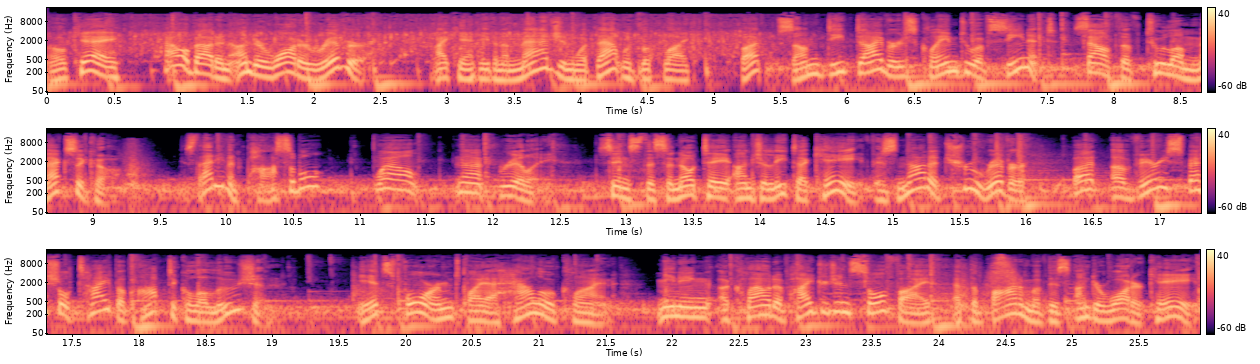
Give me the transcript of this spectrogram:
Okay, how about an underwater river? I can't even imagine what that would look like, but some deep divers claim to have seen it south of Tulum, Mexico. Is that even possible? Well, not really, since the Cenote Angelita Cave is not a true river, but a very special type of optical illusion. It's formed by a halocline, meaning a cloud of hydrogen sulfide at the bottom of this underwater cave.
